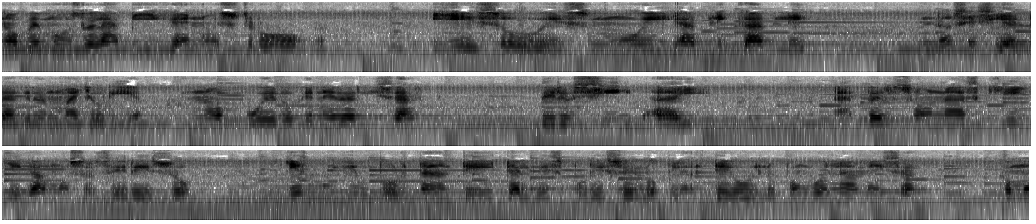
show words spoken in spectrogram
no vemos la viga en nuestro ojo. Y eso es muy aplicable, no sé si a la gran mayoría, no puedo generalizar, pero sí hay personas que llegamos a hacer eso Y es muy importante y tal vez por eso lo planteo y lo pongo en la mesa como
